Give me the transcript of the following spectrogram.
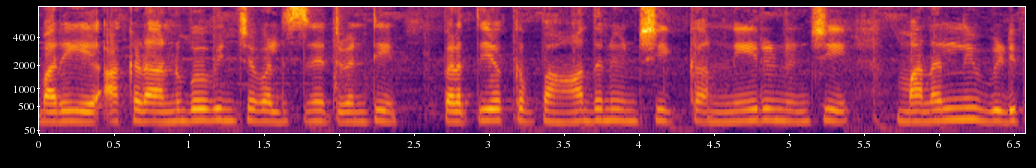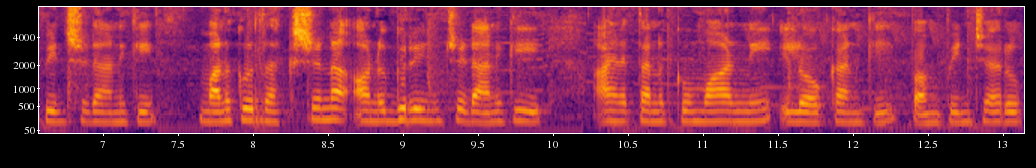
మరి అక్కడ అనుభవించవలసినటువంటి ప్రతి ఒక్క బాధ నుంచి కన్నీరు నుంచి మనల్ని విడిపించడానికి మనకు రక్షణ అనుగ్రహించడానికి ఆయన తన కుమారుని ఈ లోకానికి పంపించారు.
